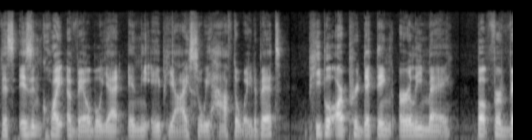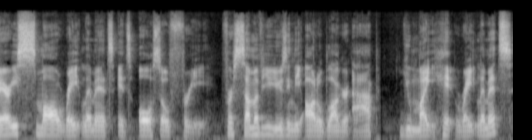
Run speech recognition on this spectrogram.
This isn't quite available yet in the API, so we have to wait a bit. People are predicting early May, but for very small rate limits, it's also free. For some of you using the Autoblogger app, you might hit rate limits,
